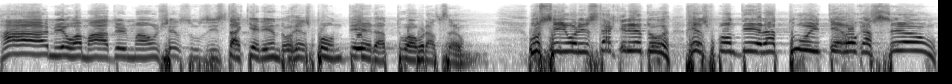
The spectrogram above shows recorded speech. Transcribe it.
Ah, meu amado irmão, Jesus está querendo responder a tua oração. O Senhor está querendo responder a tua interrogação.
